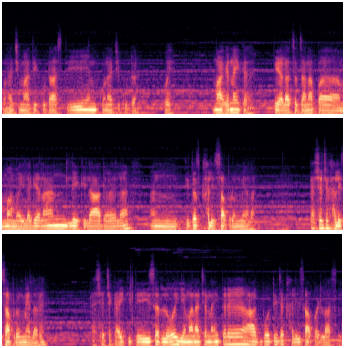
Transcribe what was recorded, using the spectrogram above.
कोणाची माती कुठं असती आणि कोणाची कुठं? होय. मागं नाही का? तेलाचा जना पा ममईला गेला आणि लेकीला आदळायला आणि तिथंच खाली सापडून मिळाला कशाच्या खाली सापडून मिळाला रे? कशाच्या काय की ते विसरलो यमानाच्या नाही तर आगबोटीच्या खाली सापडला असेल.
